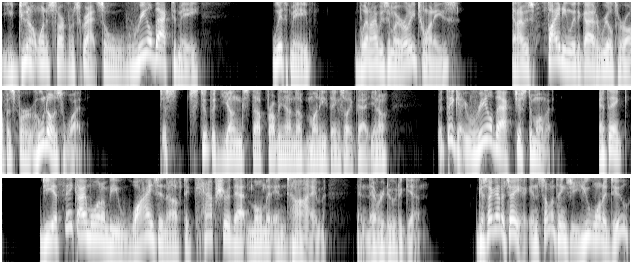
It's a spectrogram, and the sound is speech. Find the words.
You do not want to start from scratch. So reel back to me, with me, when I was in my early twenties, And I was fighting with a guy at a realtor office for who knows what. Just stupid young stuff, probably not enough money, things like that, you know? But think, reel back just a moment and think do you think I want to be wise enough to capture that moment in time and never do it again? Because I got to tell you, in some of the things that you want to do,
